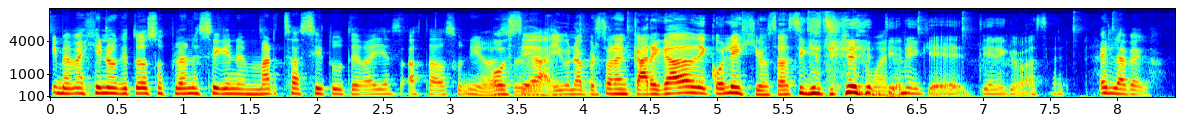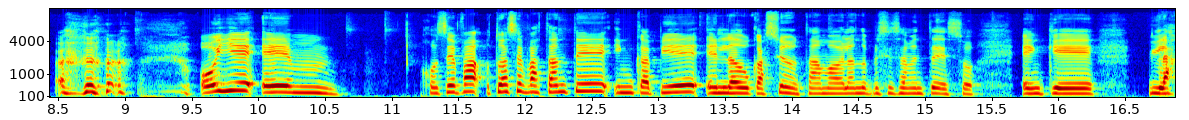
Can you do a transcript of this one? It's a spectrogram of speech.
Y me imagino que todos esos planes siguen en marcha si tú te vayas a Estados Unidos. O sea, hay una persona encargada de colegios, así que tiene, que, tiene que pasar. Es la pega. Oye, eh, Josefa, tú haces bastante hincapié en la educación, estábamos hablando precisamente de eso, en que las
